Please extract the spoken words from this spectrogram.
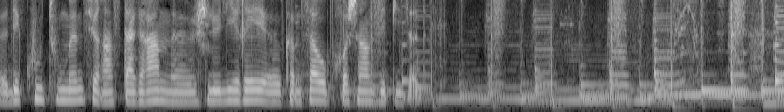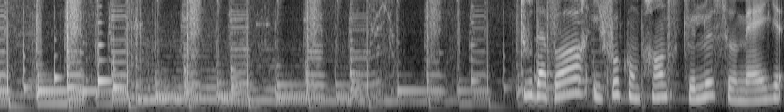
euh, d'écoute ou même sur Instagram. je le lirai comme ça aux prochains épisodes. D'abord, il faut comprendre que le sommeil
